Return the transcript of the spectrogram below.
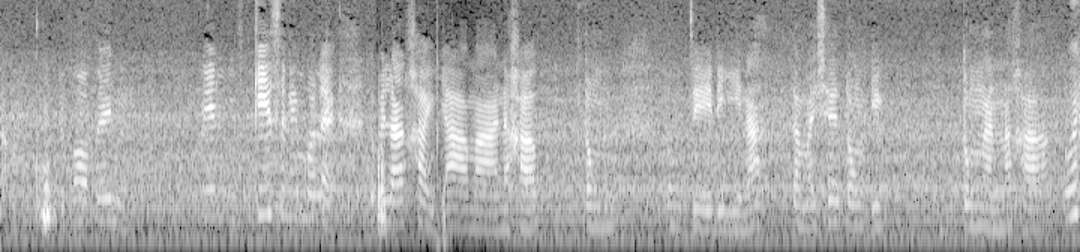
จังแล้วก็เป็นเป็นกีสลิมบอลแหละก็เป็นร้านขายยามานะคะตรงตรงเจดีนะ แต่ไม่ใช่ตรงอีกตรงนั้นนะคะอุ้ย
